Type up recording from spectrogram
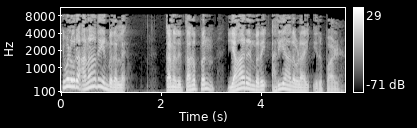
இவள் ஒரு அனாதை என்பதல்ல. தனது தகப்பன் யார் என்பதை அறியாதவளாய் இருப்பாள்.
